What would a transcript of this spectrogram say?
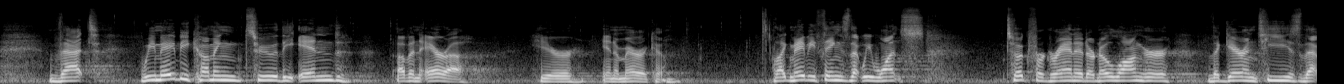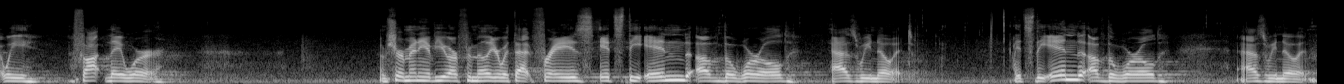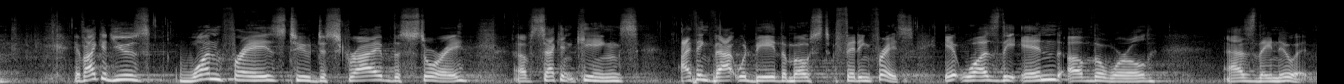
that we may be coming to the end of an era here in America? Like maybe things that we once took for granted are no longer the guarantees that we thought they were. I'm sure many of you are familiar with that phrase it's the end of the world as we know it. It's the end of the world as we know it. If I could use one phrase to describe the story of 2 Kings, I think that would be the most fitting phrase. It was the end of the world as they knew it.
